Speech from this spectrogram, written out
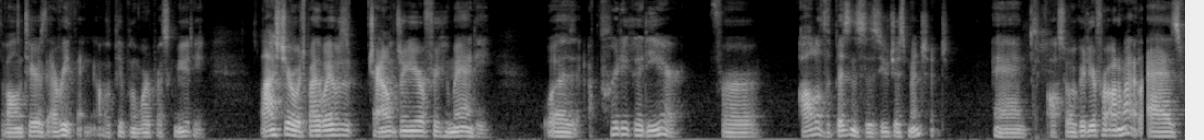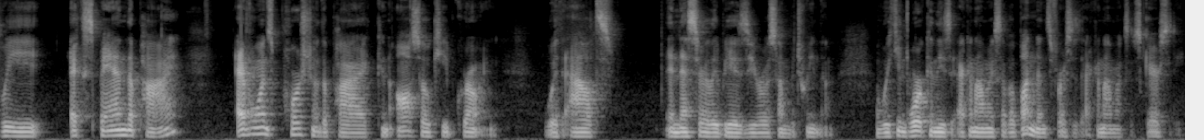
the volunteers, everything, all the people in the WordPress community. Last year, which by the way was a challenging year for humanity, was a pretty good year for all of the businesses you just mentioned, and also a good year for Automattic. As we expand the pie, everyone's portion of the pie can also keep growing without it necessarily be a zero sum between them. We can work in these economics of abundance versus economics of scarcity.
